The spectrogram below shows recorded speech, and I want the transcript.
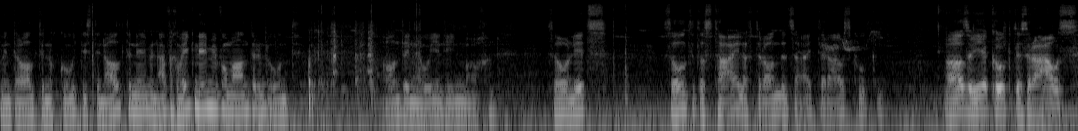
wenn der alte noch gut ist, den alten nehmen. Einfach wegnehmen vom anderen und an den neuen hinmachen. So, und jetzt sollte das Teil auf der anderen Seite rausgucken. Also hier guckt es raus.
